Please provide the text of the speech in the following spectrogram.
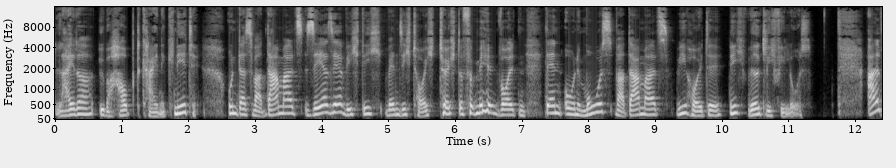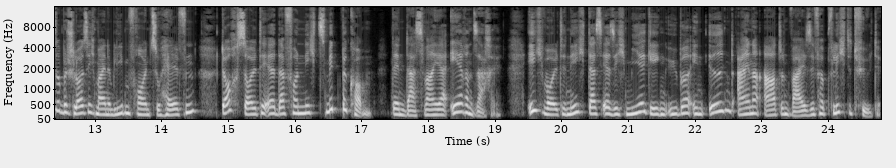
leider überhaupt keine Knete. Und das war damals sehr, sehr wichtig, wenn sich Töchter vermählen wollten, denn ohne Moos war damals wie heute nicht wirklich viel los. Also beschloss ich meinem lieben Freund zu helfen, doch sollte er davon nichts mitbekommen, denn das war ja Ehrensache. Ich wollte nicht, dass er sich mir gegenüber in irgendeiner Art und Weise verpflichtet fühlte.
